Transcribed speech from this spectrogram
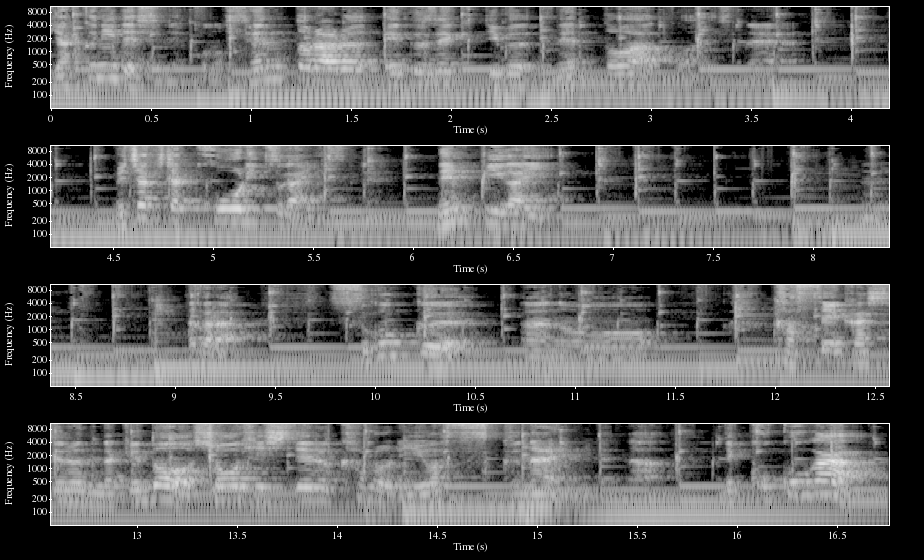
逆にですね、このセントラルエグゼクティブネットワークはですね、めちゃくちゃ効率がいいんですよね。燃費がいい。うん。だから、すごく、あのー活性化してるんだけど消費してるカロリーは少ないみたいなでここが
